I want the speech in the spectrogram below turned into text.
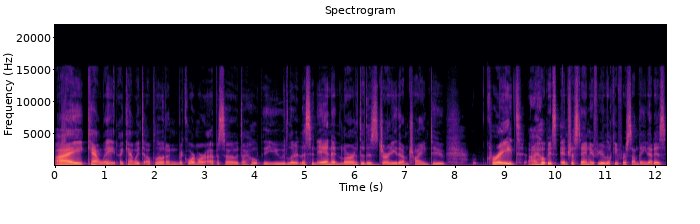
I can't wait. I can't wait to upload and record more episodes. I hope that you listen in and learn through this journey that I'm trying to create. I hope it's interesting. If you're looking for something that is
